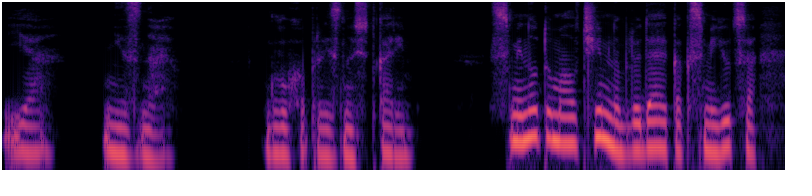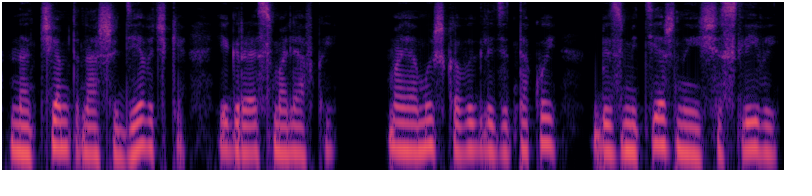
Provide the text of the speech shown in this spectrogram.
Я не знаю, — глухо произносит Карим. С минуту молчим, наблюдая, как смеются над чем-то наши девочки, играя с малявкой. Моя мышка выглядит такой безмятежной и счастливой,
